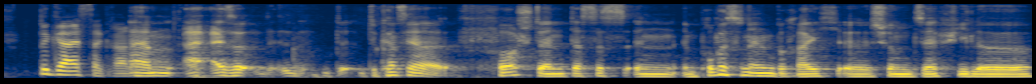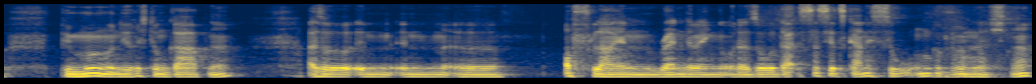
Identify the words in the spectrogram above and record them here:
begeistert gerade. Ähm, also du kannst ja vorstellen, dass es in, im professionellen Bereich äh, schon sehr viele Bemühungen in die Richtung gab. Ne? Also im, im äh, Offline-Rendering oder so, da ist das jetzt gar nicht so ungewöhnlich. Ne?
